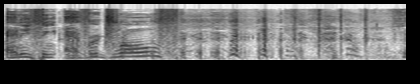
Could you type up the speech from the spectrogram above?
anything ever drove?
